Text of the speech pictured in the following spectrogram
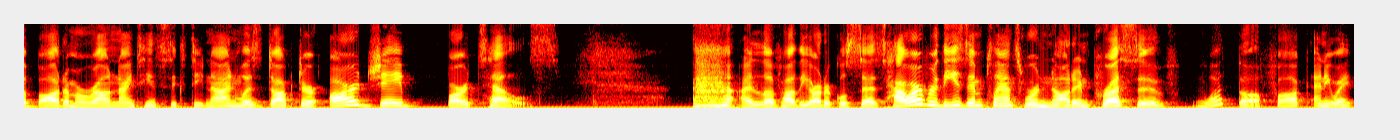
a bottom around 1969 was Dr. R.J. Bartels. I love how the article says, however, these implants were not impressive. What the fuck? Anyway,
